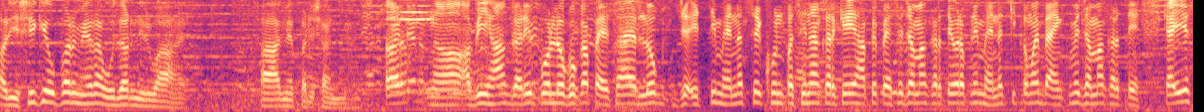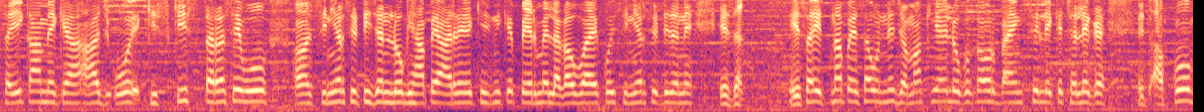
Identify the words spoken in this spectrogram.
और इसी के ऊपर मेरा उधर निर्वाह है। आज मैं परेशान हूँ। और अभी यहाँ गरीब वो लोगों का पैसा है। लोग इतनी मेहनत से खून पसीना करके यहाँ पे पैसे जमा करते हैं और अपनी मेहनत की कमाई बैंक में जमा करते हैं। क्या ये सही काम है क्या? आज वो किस किस तरह से वो सीनियर सिटीजन लोग यहाँ पे आ रहे हैं? किन्हीं के पैर में लगा हुआ है? कोई सीनियर सिटीजन है? ऐसा इतना पैसा उनने जमा किया है लोगों का और बैंक से लेके चले गए। आपको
